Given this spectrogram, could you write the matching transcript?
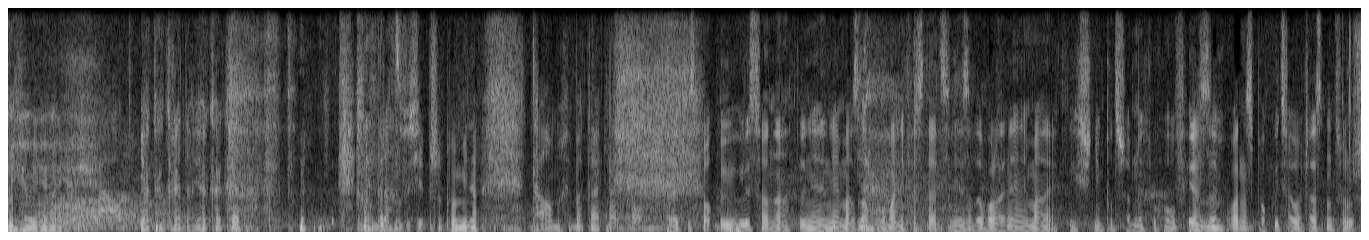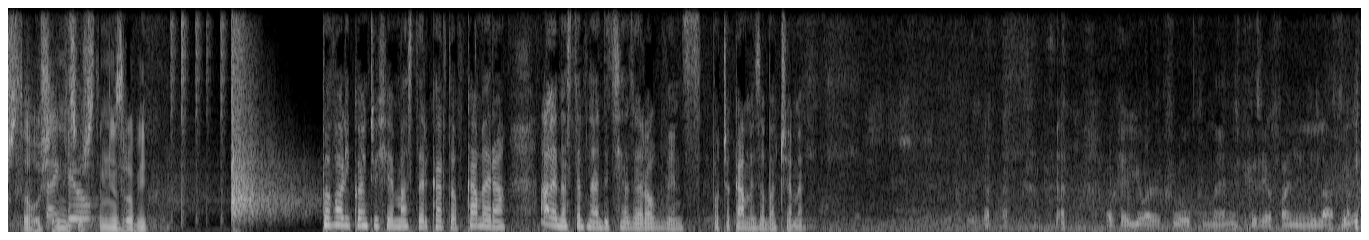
Oj, oj, oj. Jaka kreda, jaka kreda. Od razu się przypomina. Taom chyba, tak? Taki spokój Wilsona. Tu nie, nie ma znowu manifestacji niezadowolenia, nie ma jakichś niepotrzebnych ruchów. Jest Mhm. zachowany spokój cały czas. No cóż, stało się, Thank nic you. już z tym nie zrobi. Powoli kończy się Mastercard of Camera, ale następna edycja za rok, więc poczekamy, zobaczymy. Okay, you are a cruel man because you're finally laughing.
